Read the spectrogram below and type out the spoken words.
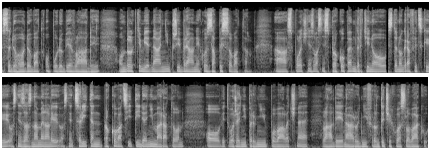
se dohodovat o podobě vlády. On byl k těm jednáním přibrán jako zapisovatel. A společně vlastně s Prokopem Drtinou stenograficky vlastně zaznamenali vlastně celý ten rokovací týdenní maraton o vytvoření první poválečné vlády Národní fronty Čechů a Slováků.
